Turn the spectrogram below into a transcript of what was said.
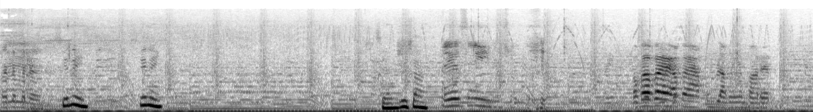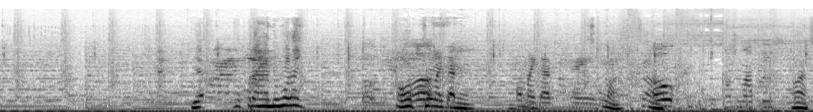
Mana mana? Sini, sini. Jangan pisah. Ayo sini masuk. Oke oke oke aku belakangnya Bang Ret. Ya, peperangan dimulai. Oh, Oke. oh my God. Oh my god. Hey. Sama, sama. Oh, langsung mati. Mas.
